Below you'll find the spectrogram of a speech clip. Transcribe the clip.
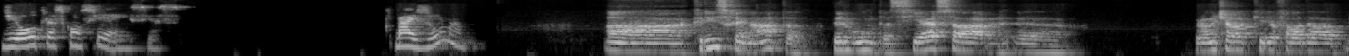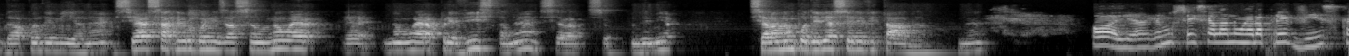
de outras consciências. Mais uma? A Cris Renata pergunta se essa é, provavelmente ela queria falar da, da pandemia, né? Se essa reurbanização não era, é, não era prevista, né? Se a, se a pandemia, se ela não poderia ser evitada, né? Olha, eu não sei se ela não era prevista,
